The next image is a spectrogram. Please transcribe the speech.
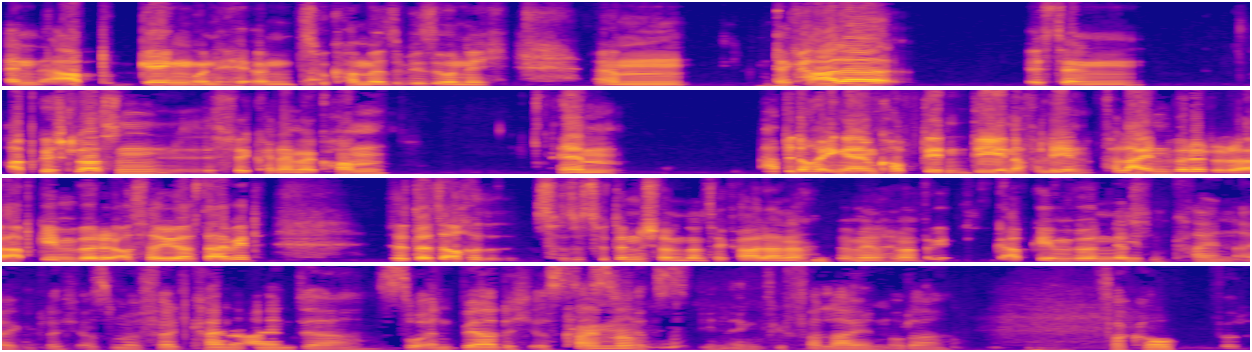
Ein Abgang und, und Zug haben wir sowieso nicht. Ähm, der Kader ist denn abgeschlossen, es wird keiner mehr kommen. Ähm, habt ihr doch irgendeinen im Kopf, den, den ihr noch verleihen, verleihen würdet oder abgeben würdet, außer Jonas David? Das ist auch zu dünn schon, sonst der Kader, ne? Wenn wir noch jemanden abgeben würden jetzt. Eben keinen eigentlich. Also mir fällt keiner ein, der so entbehrlich ist, Kein, dass ne? ich jetzt ihn irgendwie verleihen oder verkaufen würde.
